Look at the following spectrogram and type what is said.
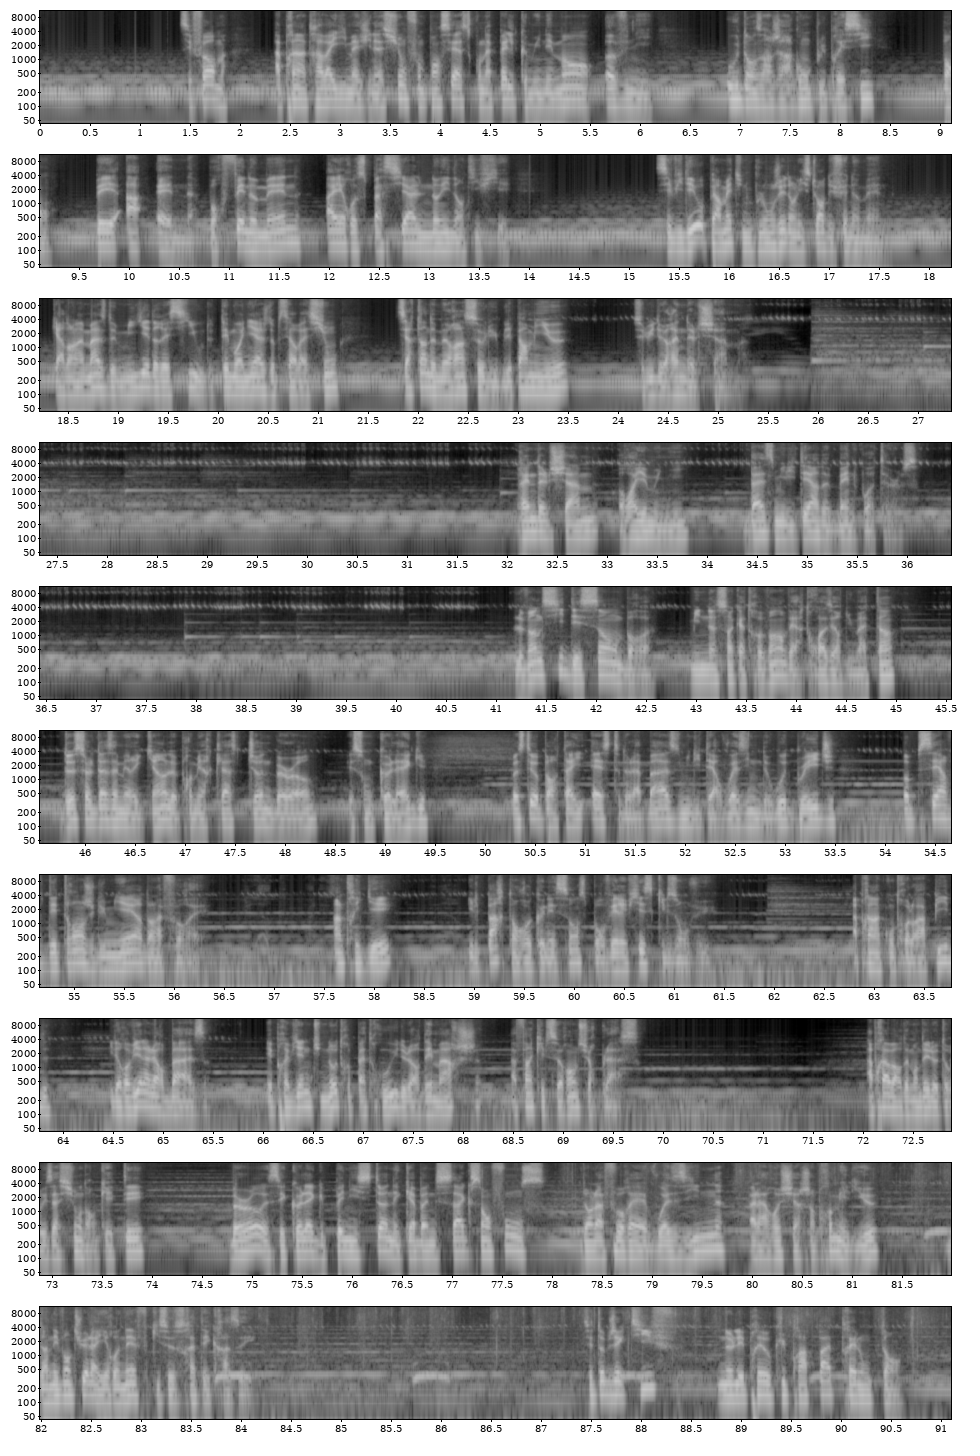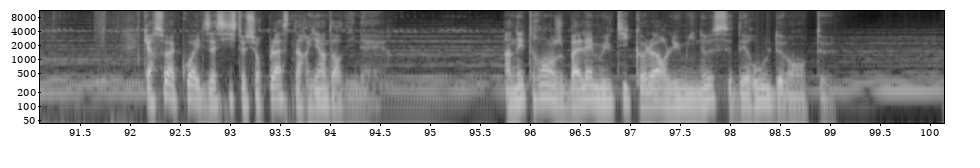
Ces formes, après un travail d'imagination, font penser à ce qu'on appelle communément ovni, ou dans un jargon plus précis, PAN, P-A-N, pour phénomène aérospatial non identifié. Ces vidéos permettent une plongée dans l'histoire du phénomène, car dans la masse de milliers de récits ou de témoignages d'observations, certains demeurent insolubles, et parmi eux, celui de Rendlesham. Rendlesham, Royaume-Uni, base militaire de Bentwaters. Le 26 décembre 1980, vers 3 heures du matin, deux soldats américains, le première classe John Burrow et son collègue, postés au portail est de la base militaire voisine de Woodbridge, observent d'étranges lumières dans la forêt. Intrigués, ils partent en reconnaissance pour vérifier ce qu'ils ont vu. Après un contrôle rapide, ils reviennent à leur base et préviennent une autre patrouille de leur démarche afin qu'ils se rendent sur place. Après avoir demandé l'autorisation d'enquêter, Burrow et ses collègues Peniston et Cabansack s'enfoncent dans la forêt voisine à la recherche en premier lieu d'un éventuel aéronef qui se serait écrasé. Cet objectif ne les préoccupera pas très longtemps, car ce à quoi ils assistent sur place n'a rien d'ordinaire. Un étrange balai multicolore lumineux se déroule devant eux.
